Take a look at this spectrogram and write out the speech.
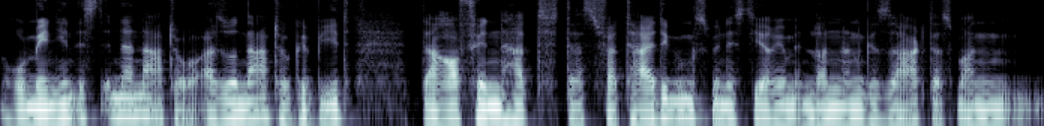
Rumänien ist in der NATO, also NATO-Gebiet. Daraufhin hat das Verteidigungsministerium in London gesagt, dass man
